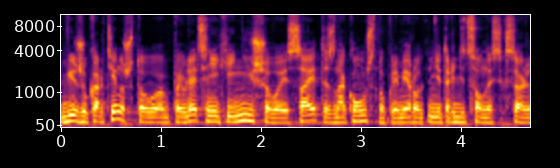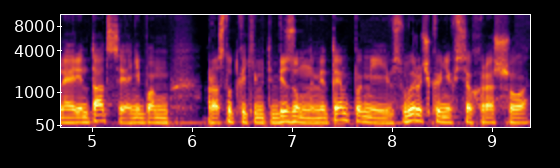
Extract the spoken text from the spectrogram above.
вижу картину, что появляются некие нишевые сайты знакомств, например, вот нетрадиционной сексуальной ориентации, они, по растут какими-то безумными темпами, и с выручкой у них все хорошо.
